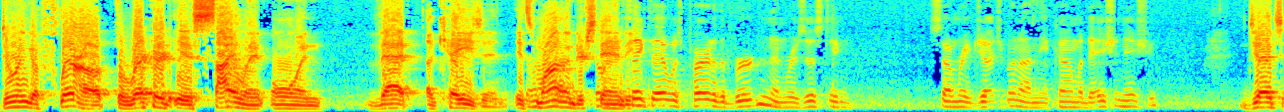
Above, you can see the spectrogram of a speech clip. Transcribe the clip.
During a flare up, the record is silent on that occasion. It's Don't- my understanding. Don't you think that was part of the burden in resisting summary judgment on the accommodation issue? Judge,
